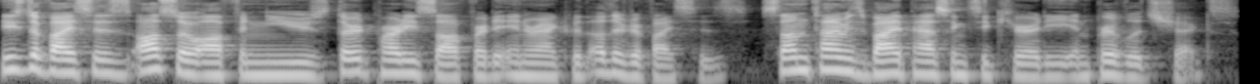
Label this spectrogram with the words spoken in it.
These devices also often use third party software to interact with other devices, sometimes bypassing security and privilege checks.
